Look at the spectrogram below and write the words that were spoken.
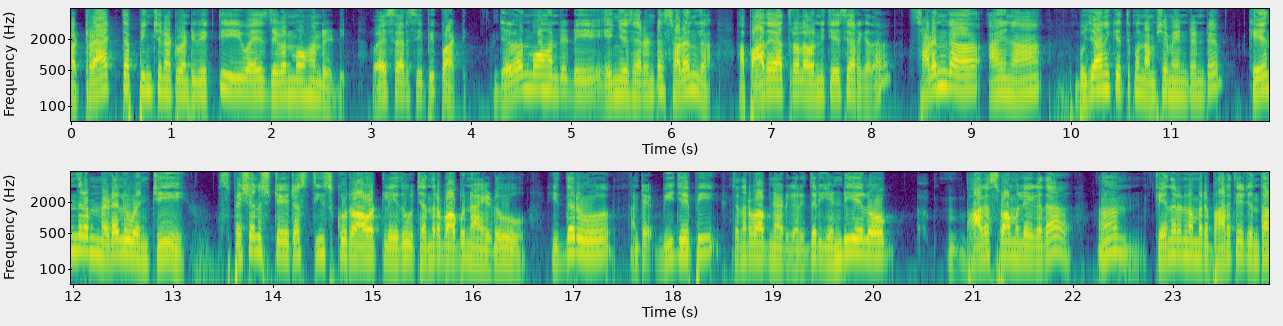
ఆ ట్రాక్ తప్పించినటువంటి వ్యక్తి వైఎస్ జగన్మోహన్ రెడ్డి వైఎస్ఆర్సీపీ పార్టీ. జగన్మోహన్ రెడ్డి ఏం చేశారంటే సడన్గా ఆ పాదయాత్రలు అవన్నీ చేశారు కదా. సడన్గా ఆయన భుజానికి ఎత్తుకున్న అంశం ఏంటంటే కేంద్రం మెడలు వంచి స్పెషల్ స్టేటస్ తీసుకురావట్లేదు చంద్రబాబు నాయుడు. ఇద్దరు అంటే బీజేపీ చంద్రబాబు నాయుడు గారు ఇద్దరు ఎన్డీఏలో భాగస్వాములే కదా. కేంద్రంలో మరి భారతీయ జనతా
